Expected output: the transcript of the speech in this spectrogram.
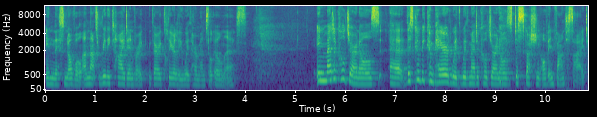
in this novel, and that's really tied in very, very clearly with her mental illness. In medical journals, uh, this can be compared with, with medical journals' discussion of infanticide.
